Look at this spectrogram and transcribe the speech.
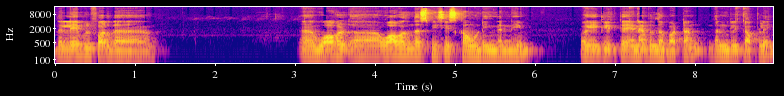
The label for the uh, vowel uh, the species counting the name. Okay click the enable the button then click apply.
